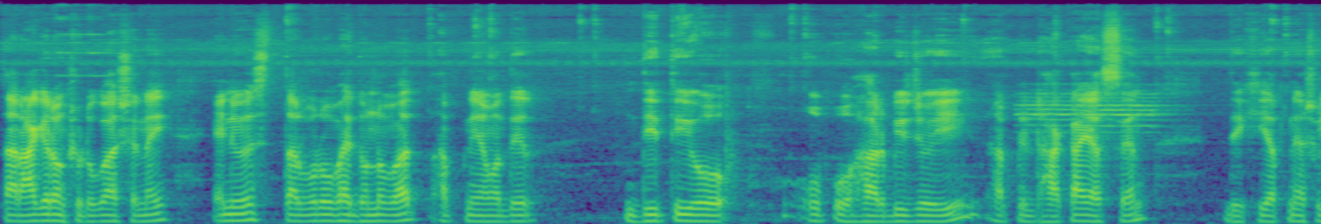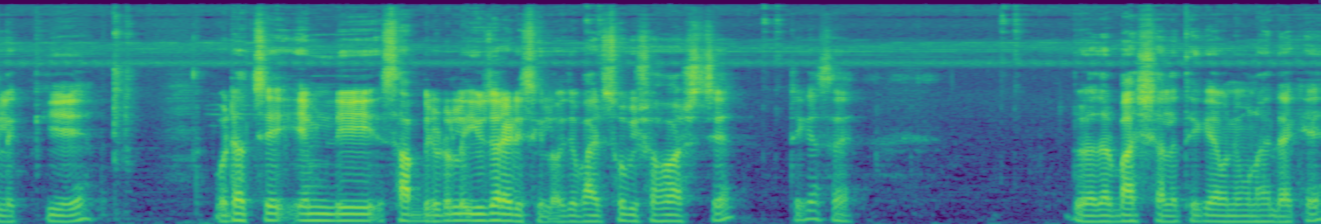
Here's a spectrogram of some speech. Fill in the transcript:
তার আগের অংশটুকু আসে নাই। এনিওয়েজ তারপরও ভাই, ধন্যবাদ। আপনি আমাদের দ্বিতীয় উপহার বিজয়ী। আপনি ঢাকায় আছেন। দেখি আপনি আসলে কে। ওটা হচ্ছে এমডি সাব্বির। ওটা হলো ইউজার আইডি ছিল। ওই যে ভাইয়ের ছবি সহ আসছে। ঠিক আছে? দু হাজার বাইশ সালে থেকে উনি মনে হয় দেখে।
